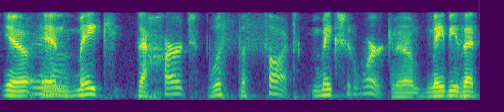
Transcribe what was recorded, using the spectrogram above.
you know Yeah. and make the heart with the thought makes it work. Now maybe that's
